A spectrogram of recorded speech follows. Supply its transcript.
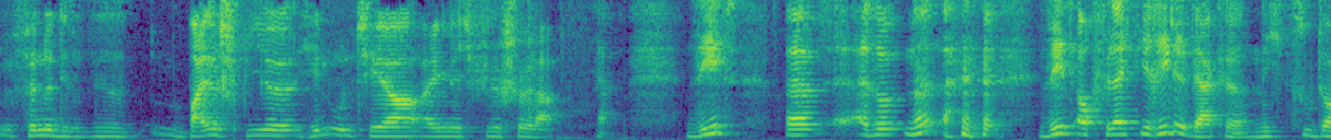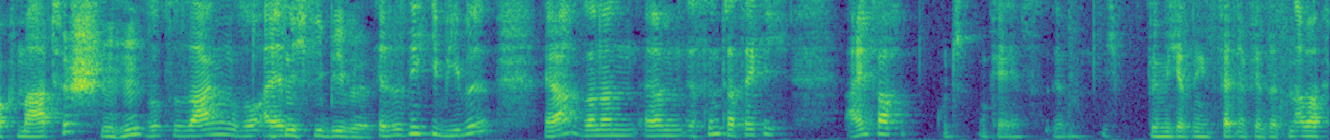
äh, finde dieses, dieses Ballspiel hin und her eigentlich viel schöner. Ja. Seht, äh, also, ne, seht auch vielleicht die Regelwerke nicht zu dogmatisch, sozusagen, so als. Mhm. Ist nicht die Bibel. es ist nicht die Bibel, ja, sondern ähm, es sind tatsächlich einfach, gut, okay, jetzt, ähm, ich will mich jetzt nicht ins Fettnäpfchen setzen, aber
